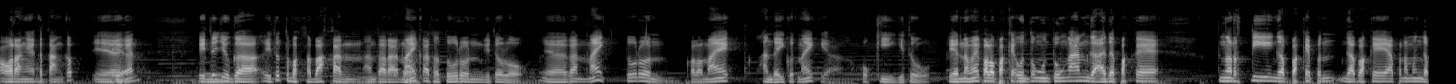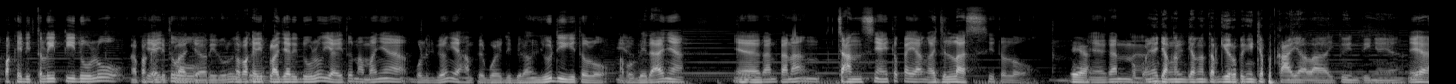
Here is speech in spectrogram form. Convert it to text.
orangnya ketangkep, ya Iya. kan? Itu Hmm. juga itu tebak-tebakan antara Betul. naik atau turun gitu loh. Ya kan naik turun. Kalau naik Anda ikut naik ya hoki gitu. Ya namanya kalau pakai untung-untungan nggak ada pakai ngerti nggak pakai nggak pakai apa namanya nggak pakai diteliti dulu Nggak pakai ya itu dipelajari dulu. nggak pakai itu- dipelajari dulu ya itu namanya boleh dibilang ya hampir boleh dibilang judi gitu loh apa Iya. bedanya ya Hmm. kan karena chance-nya itu kayak nggak jelas gitu loh Iya. ya kan Nah, Pokoknya jangan jangan tergiur pengen cepet kaya lah, itu intinya ya. Ya,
